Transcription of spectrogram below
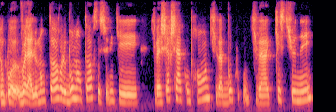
Donc euh, voilà, le mentor, le bon mentor, c'est celui qui est qui va chercher à comprendre, qui va qui va questionner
